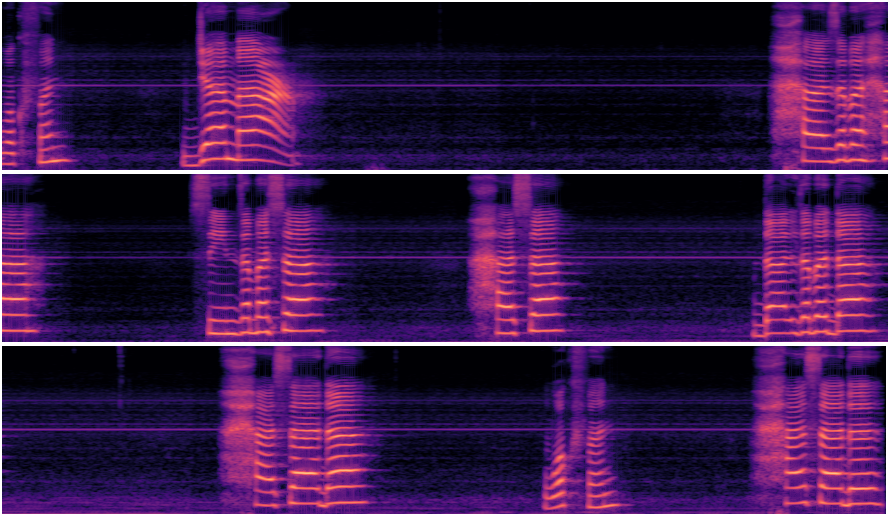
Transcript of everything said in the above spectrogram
وقفا جمع حزبها سين زبسا. حسا دال زبدا. حسدا وقفا. حسد.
